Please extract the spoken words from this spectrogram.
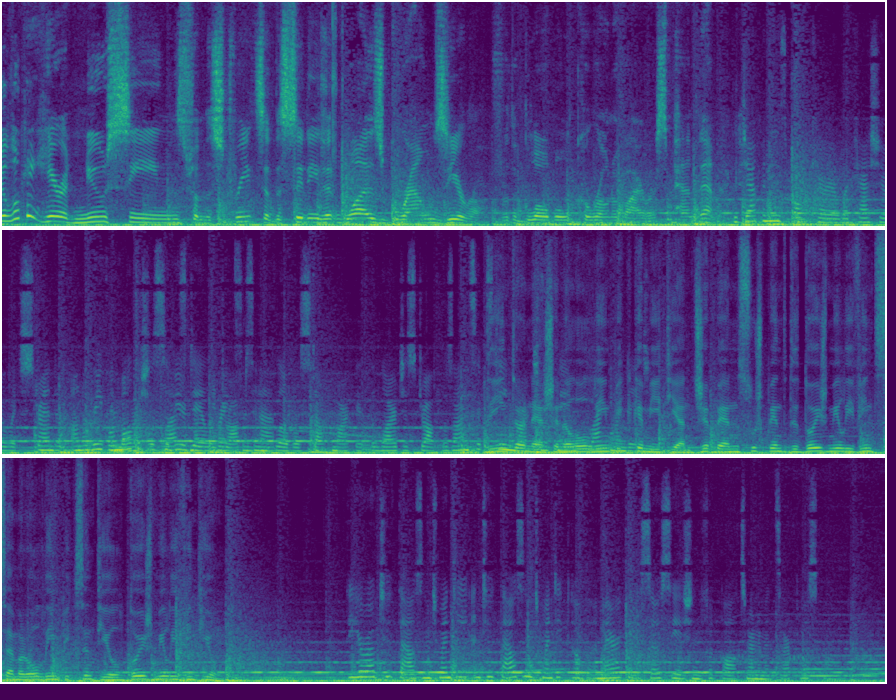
You're looking here at new scenes from the streets of the city that was ground zero for the global coronavirus pandemic. The Japanese bulk carrier Wakashio, which stranded on a reef, were multiple severe daily drops in the global stock market. The largest drop was on 16 The International between Black Olympic Monday Committee and Japan suspend the 2020 Summer Olympics until 2021. The Euro 2020 and 2020 Copa America Association football tournaments are postponed.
